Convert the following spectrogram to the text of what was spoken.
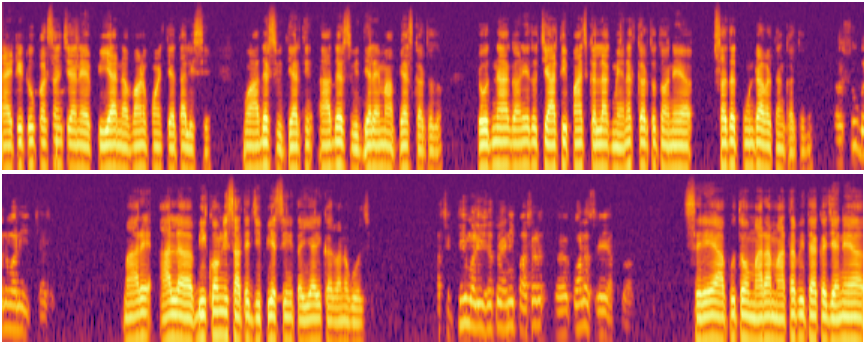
નાઇન્ટી ટુ પર્સન્ટ છે અને પીઆર નવ્વાણું પોઈન્ટ તેતાલીસ છે. હું આદર્શ વિદ્યાર્થી આદર્શ વિદ્યાલયમાં અભ્યાસ કરતો હતો. રોજના ગણીએ તો ચારથી પાંચ કલાક મહેનત કરતો હતો અને સતત પુનરાવર્તન કરતો હતો. શું બનવાની ઈચ્છા છે? મારે હાલ બીકોમની સાથે જીપીએસસીની તૈયારી કરવાનો ગોલ છે. આ સિદ્ધિ મળી છે તો એની પાછળ કોને શ્રેય આપશો આપ શ્રેય આપું તો મારા માતા પિતા કે જેને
